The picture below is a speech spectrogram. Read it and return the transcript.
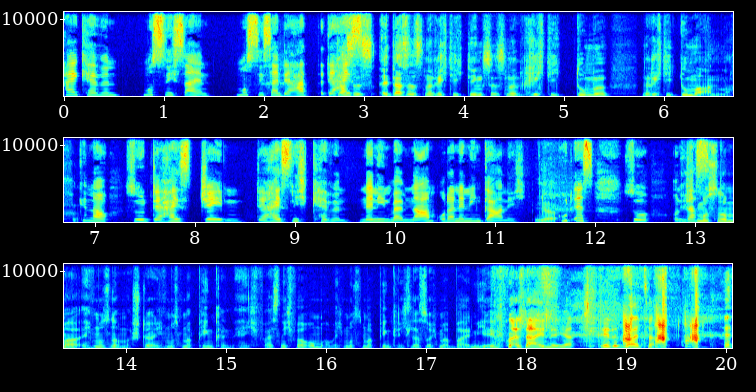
Hi Kevin, muss nicht sein. Muss nicht sein. Der hat, der Das heißt. ist, das ist eine richtig Dings, das ist eine richtig dumme, eine richtig dumme Anmache. Genau, so der heißt Jaden. Der heißt nicht Kevin. Nenn ihn beim Namen oder nenn ihn gar nicht. Ja. Gut ist. So, und Ich das. muss noch mal, ich muss noch mal stören. Ich muss mal pinkeln. Ey, ich weiß nicht warum, aber ich muss mal pinkeln. Ich lasse euch mal beiden hier eben alleine, ja? Redet weiter.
